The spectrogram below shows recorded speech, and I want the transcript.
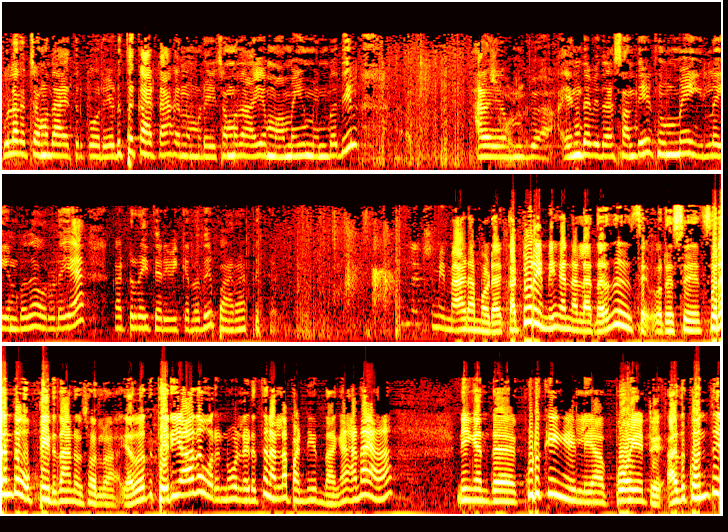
உலக சமுதாயத்திற்கு ஒரு எடுத்துக்காட்டாக நம்முடைய சமுதாயம் அமையும் என்பதில் எந்தவித சந்தேகமுமே இல்லை என்பது அவருடைய கட்டுரை தெரிவிக்கிறது. பாராட்டுக்கள். லட்சுமி மேடமோட கட்டுரை மிக நல்லா இருந்தது. ஒரு சிறந்த ஒப்பீடு தான் சொல்லுவேன். அதாவது தெரியாத ஒரு நூல் எடுத்து நல்லா பண்ணியிருந்தாங்க. ஆனா நீங்க அந்த குடுக்கீங்க இல்லையா போயிட்டு அதுக்கு வந்து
